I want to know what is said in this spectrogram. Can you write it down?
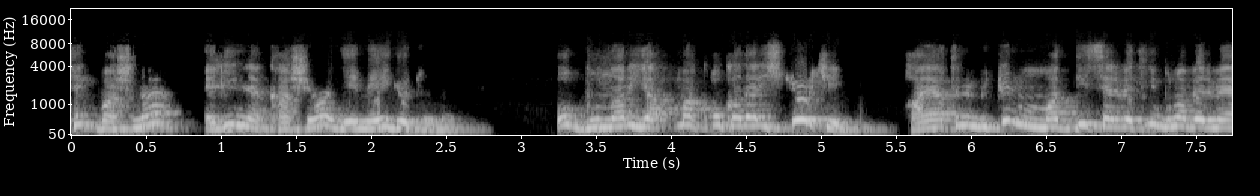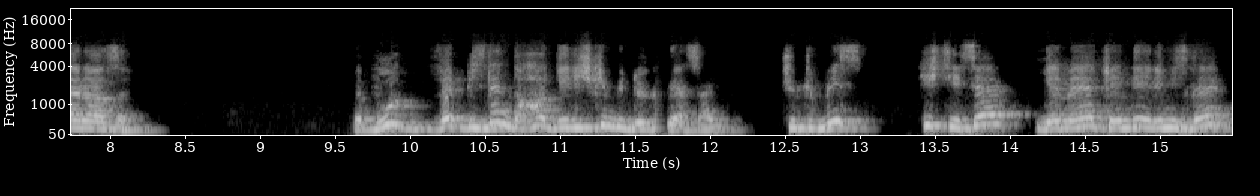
tek başına elinle kaşığa yemeği götürmek. O bunları yapmak o kadar istiyor ki hayatının bütün maddi servetini buna vermeye razı. Ve bu ve bizden daha gelişkin bir duyguya sahip. Çünkü biz hiç değilse yemeğe kendi elimizle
